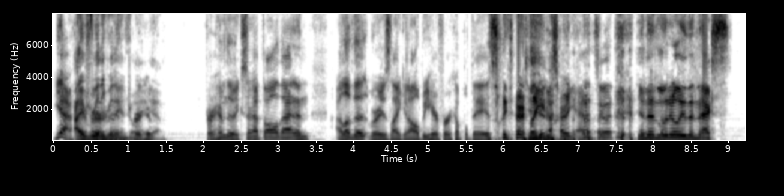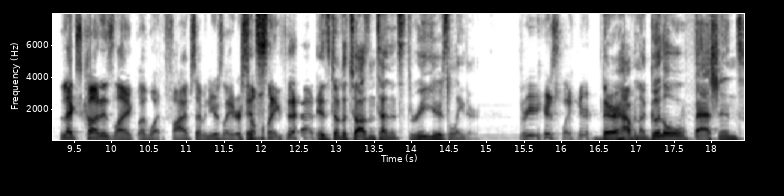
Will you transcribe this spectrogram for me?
yeah, I really, sure. really And enjoy it. him- Yeah, for him to accept all that and I love that where he's like, you know, I'll be here for a couple days. Like they're like Yeah. he's starting adding to it. And then literally the next the next cut is like uh, what, five, seven years later, something It's- like that. it's jumped to 2010. It's three years later. Three years later. They're having a good old fashioned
